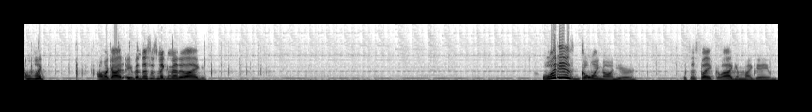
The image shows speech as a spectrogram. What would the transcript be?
Oh my... Oh my god, even this is making me lag. What is going on here? It's just like lagging my game.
